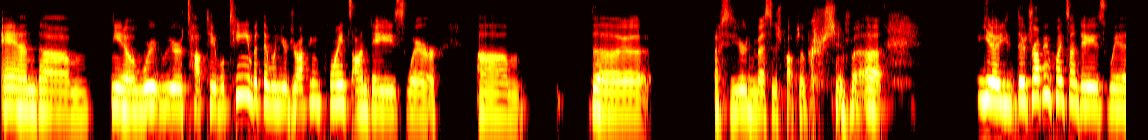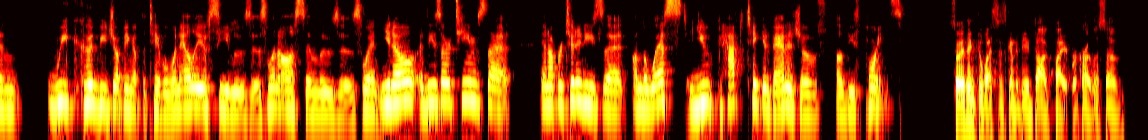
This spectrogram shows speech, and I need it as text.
And um, you know, we're we're a top table team, but then when you're dropping points on days where um the I see your message popped up christian but uh you know they're dropping points on days when we could be jumping up the table when LAFC loses when Austin loses when you know these are teams that and opportunities that on the West you have to take advantage of of these points. So I think the West is going to be a dogfight regardless of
